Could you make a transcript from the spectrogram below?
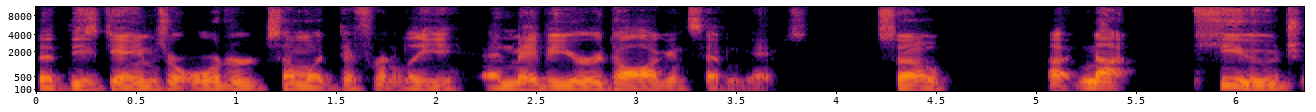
that these games are ordered somewhat differently and maybe you're a dog in seven games. So, uh, not huge,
